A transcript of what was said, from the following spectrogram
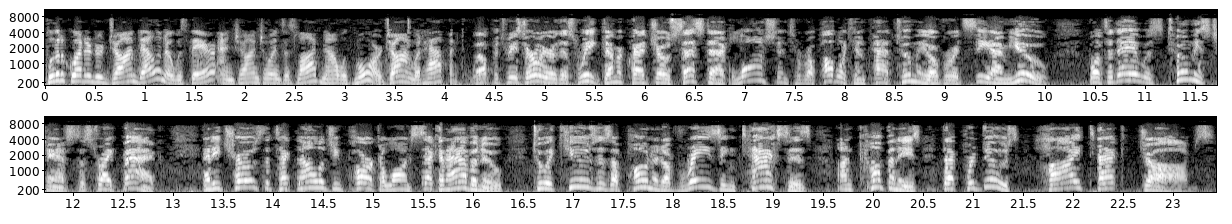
political editor Jon Delano was there, and Jon joins us live now with more. Jon, what happened? Well, Patrice, earlier this week, Democrat Joe Sestak launched into Republican Pat Toomey over at CMU. Well, today it was Toomey's chance to strike back, and he chose the technology park along 2nd Avenue to accuse his opponent of raising taxes on companies that produce high-tech jobs.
